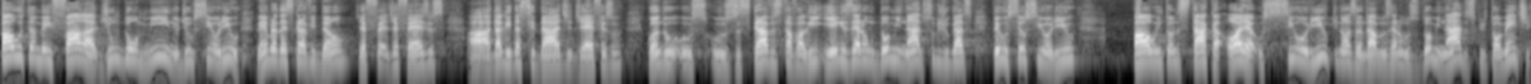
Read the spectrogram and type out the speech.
Paulo também fala de um domínio, de um senhorio. Lembra da escravidão de Efésios, a, dali da cidade de Éfeso, quando os, os escravos estavam ali e eles eram dominados, subjugados pelo seu senhorio. Paulo então destaca: olha, o senhorio que nós andávamos, éramos dominados espiritualmente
